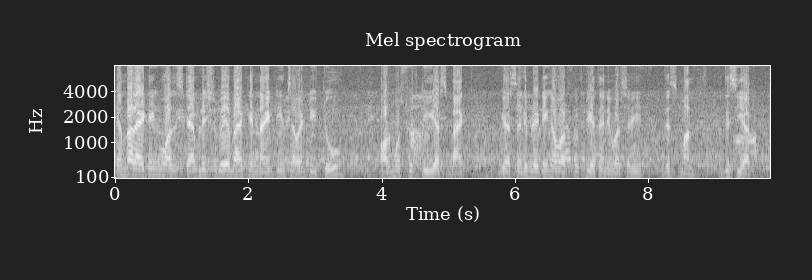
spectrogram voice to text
Canara Lighting was established way back in 1972, almost 50 years back. We are celebrating our 50th anniversary this month, this year.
